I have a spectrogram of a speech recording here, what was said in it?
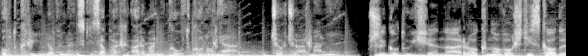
Odkryj nowy męski zapach Armani Code Kolonia. Giorgio Armani. Przygotuj się na rok nowości Skody.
